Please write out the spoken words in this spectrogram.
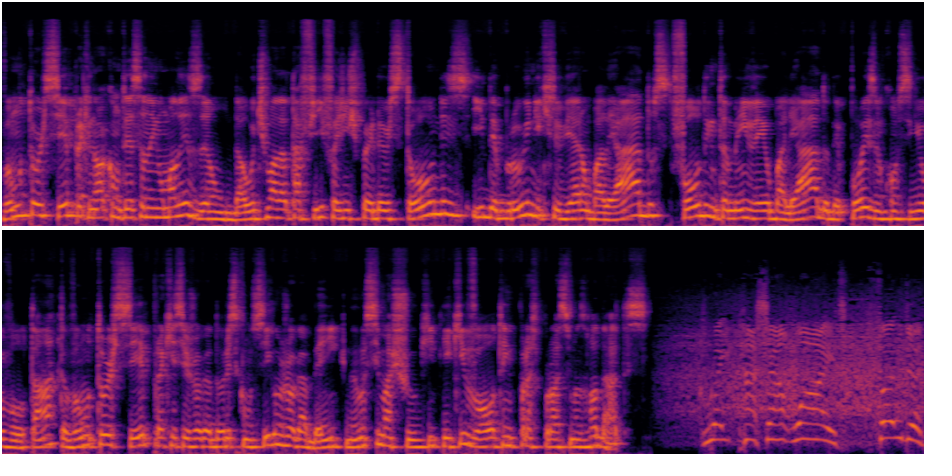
Vamos torcer para que não aconteça nenhuma lesão. Da última data FIFA a gente perdeu Stones e De Bruyne que vieram baleados. Foden também veio baleado depois, não conseguiu voltar. Então vamos torcer para que esses jogadores consigam jogar bem, não se machuquem e que voltem para as próximas rodadas. Great pass out wide. Foden.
